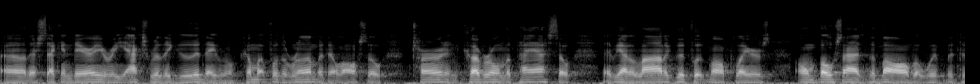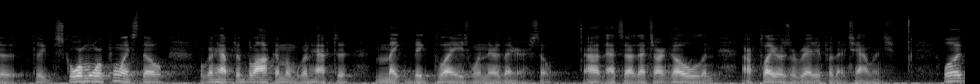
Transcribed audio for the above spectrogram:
Uh, their secondary reacts really good. They will come up for the run, but they'll also turn and cover on the pass. So they've got a lot of good football players on both sides of the ball. But, we, but to, to score more points, though, we're going to have to block them and we're going to have to make big plays when they're there. So uh, that's our that's our goal, and our players are ready for that challenge. Well, it,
